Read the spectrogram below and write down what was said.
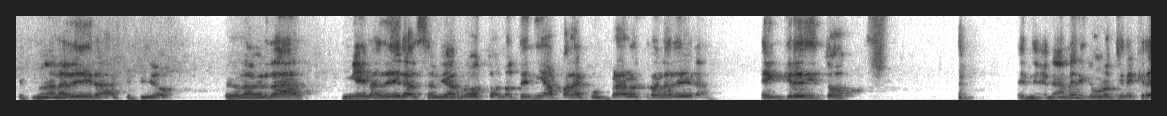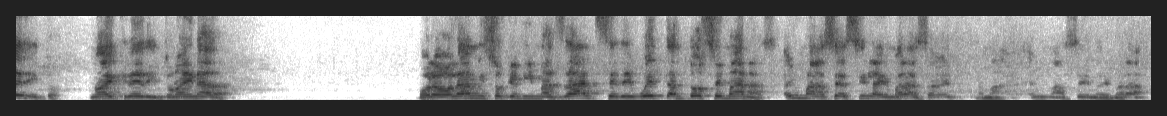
Que pidió una ladera, que pidió, pero la verdad, mi heladera se había roto, no tenía para comprar otra ladera. En crédito, en, en América uno tiene crédito, no hay crédito, no hay nada. Boraholam hizo que mi mazal se devuelta en dos semanas. Hay un más así en la Gemara, ¿saben? Hay un más en la Gemara,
